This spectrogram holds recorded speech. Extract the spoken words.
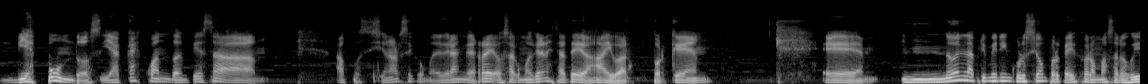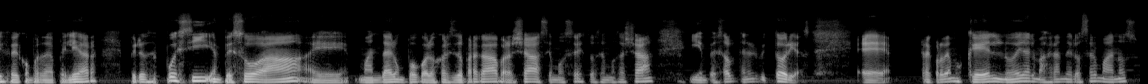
10 puntos. Y acá es cuando empieza a, a posicionarse como el gran guerrero, o sea, como el gran estratega Ivar, porque eh, no en la primera incursión, porque ahí fueron más a los bifes como para pelear, pero después sí empezó a eh, mandar un poco al ejército para acá, para allá, hacemos esto, hacemos allá, y empezó a obtener victorias. Eh, recordemos que él no era el más grande de los hermanos,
